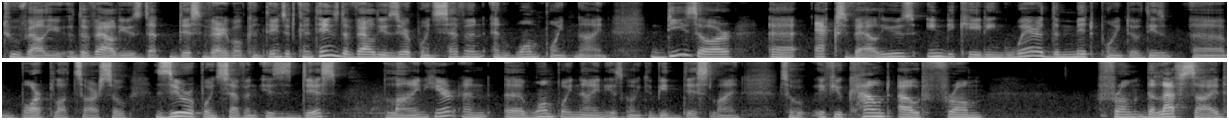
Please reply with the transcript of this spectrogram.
two value, the values that this variable contains. It contains the values 0.7 and 1.9. These are uh, x values indicating where the midpoint of these uh, bar plots are. So 0.7 is this line here and uh, 1.9 is going to be this line. So if you count out from from the left side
